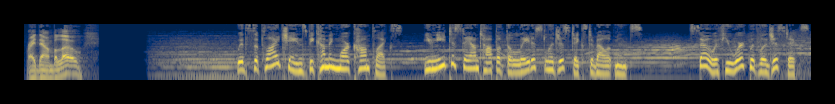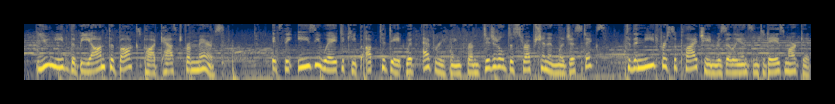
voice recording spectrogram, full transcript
right down below. With supply chains becoming more complex, you need to stay on top of the latest logistics developments. So if you work with logistics, you need the Beyond the Box podcast from Maersk. It's the easy way to keep up to date with everything from digital disruption in logistics to the need for supply chain resilience in today's market.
